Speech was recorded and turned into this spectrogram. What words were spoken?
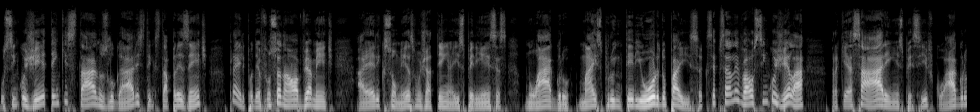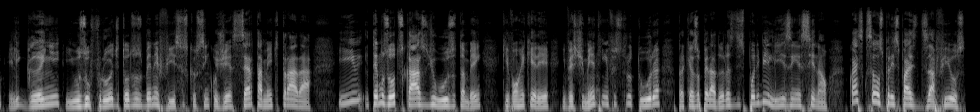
O 5G tem que estar nos lugares, tem que estar presente para ele poder funcionar, obviamente. A Ericsson mesmo já tem aí experiências no agro, mais para o interior do país. Só que você precisa levar o 5G lá para que essa área em específico, o agro, ele ganhe e usufrua de todos os benefícios que o 5G certamente trará. E temos outros casos de uso também que vão requerer investimento em infraestrutura para que as operadoras disponibilizem esse sinal. Quais que são os principais desafios,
